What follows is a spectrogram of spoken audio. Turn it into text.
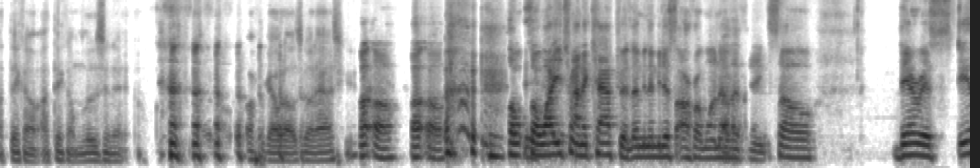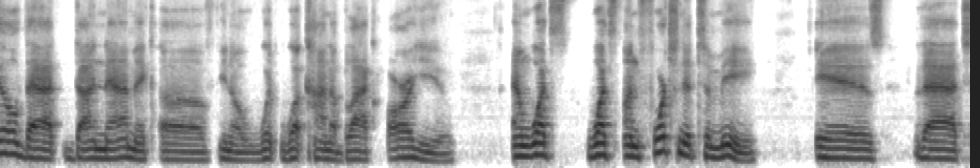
I think I'm I think I'm losing it. I forgot what I was going to ask you. Uh oh. Uh oh. So, so while you're trying to capture it, let me let me just offer one other thing. So there is still that dynamic of you know what what kind of black are you, and what's what's unfortunate to me is that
